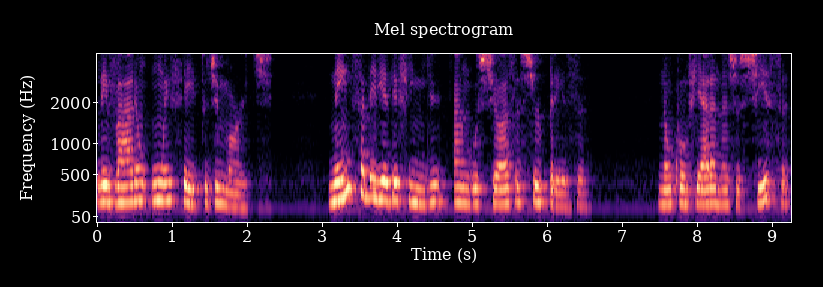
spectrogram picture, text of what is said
levaram um efeito de morte. Nem saberia definir a angustiosa surpresa. Não confiara na justiça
